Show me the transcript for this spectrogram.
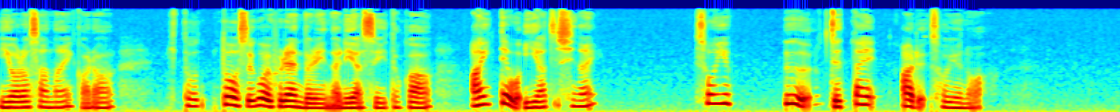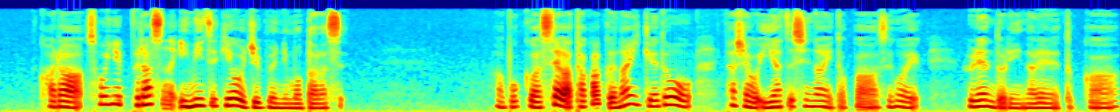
見下ろさないから人とすごいフレンドリーになりやすいとか相手を威圧しない。そういう絶対あるそういうのは。からそういうプラスの意味付けを自分にもたらす。僕は背が高くないけど他者を威圧しないとかすごいフレンドリーになれるとか、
